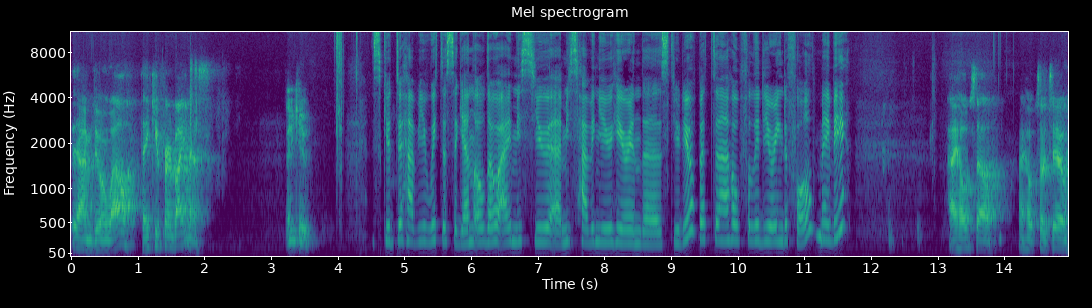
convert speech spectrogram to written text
I'm doing well. Thank you for inviting us. Thank you. It's good to have you with us again. Although I miss you, uh, miss having you here in the studio, but uh, hopefully during the fall, maybe. I hope so. I hope so too.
